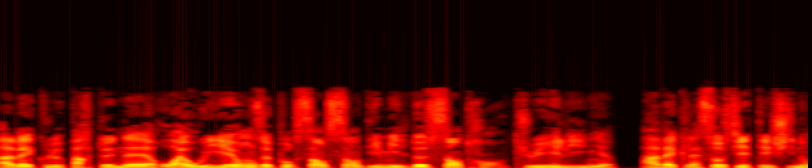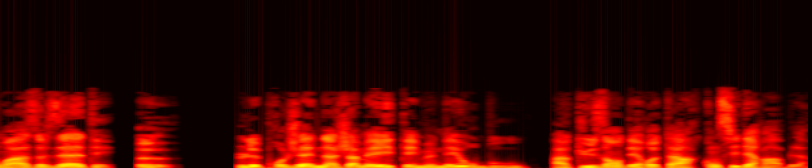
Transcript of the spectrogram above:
avec le partenaire Huawei et 11% 110 238 lignes, avec la société chinoise ZTE. Le projet n'a jamais été mené au bout, accusant des retards considérables.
